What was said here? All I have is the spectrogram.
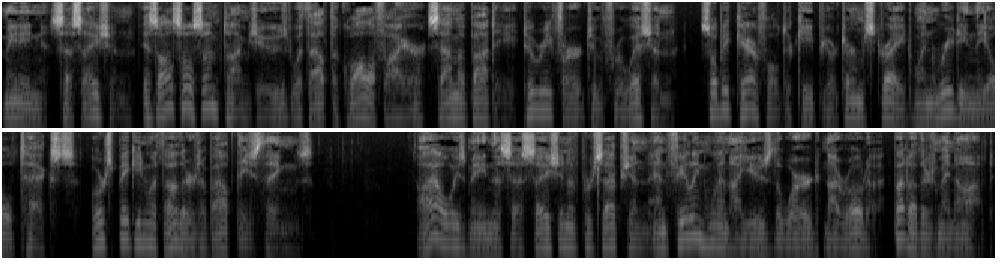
meaning cessation, is also sometimes used without the qualifier samapatti to refer to fruition, so be careful to keep your terms straight when reading the old texts or speaking with others about these things. I always mean the cessation of perception and feeling when I use the word nirodha, but others may not.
